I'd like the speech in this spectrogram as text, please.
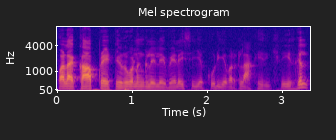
பல கார்ப்பரேட் நிறுவனங்களிலே வேலை செய்யக்கூடியவர்களாக இருக்கிறீர்கள்.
